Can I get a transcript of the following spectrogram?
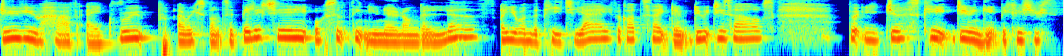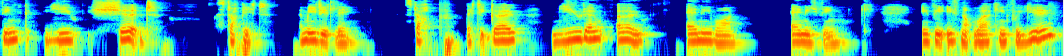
Do you have a group, a responsibility, or something you no longer love? Are you on the PTA, for God's sake? Don't do it yourselves. But you just keep doing it because you think you should. Stop it immediately. Stop. Let it go. You don't owe anyone anything. If it is not working for you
